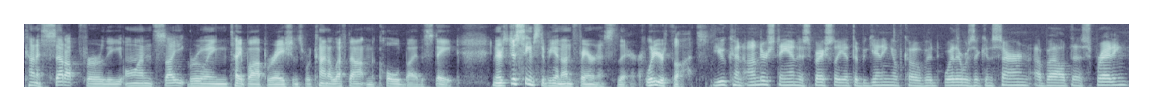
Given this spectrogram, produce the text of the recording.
kind of set up for the on site brewing type operations were kind of left out in the cold by the state. And there just seems to be an unfairness there. What are your thoughts? You can understand, especially at the beginning of COVID, where there was a concern about the spreading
